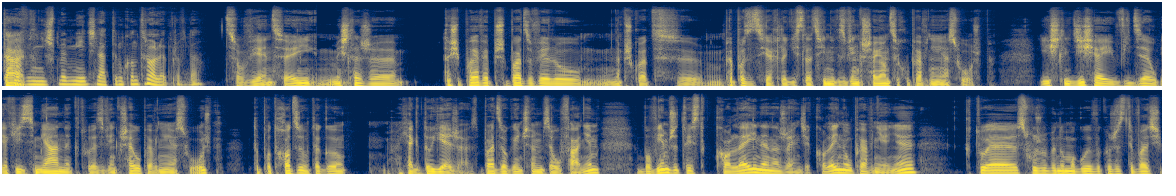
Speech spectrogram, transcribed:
tak. powinniśmy mieć nad tym kontrolę, prawda? Co więcej, myślę, że to się pojawia przy bardzo wielu na przykład y, propozycjach legislacyjnych zwiększających uprawnienia służb. Jeśli dzisiaj widzę jakieś zmiany, które zwiększają uprawnienia służb, to podchodzę do tego jak do jeża, z bardzo ograniczonym zaufaniem, bo wiem, że to jest kolejne narzędzie, kolejne uprawnienie, które służby będą mogły wykorzystywać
